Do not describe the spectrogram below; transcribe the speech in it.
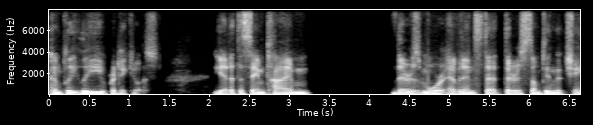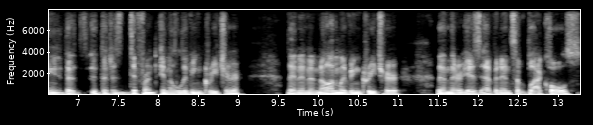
completely ridiculous. Yet at the same time, there's more evidence that there is something that change that that is different in a living creature than in a non-living creature. Then there is evidence of black holes,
